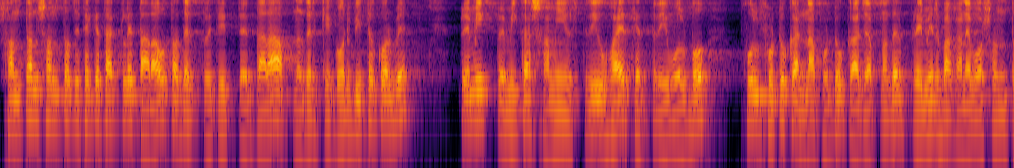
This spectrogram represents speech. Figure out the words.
সন্তান সন্ততি থেকে থাকলে তারাও তাদের কৃতিত্বের দ্বারা আপনাদেরকে গর্বিত করবে। প্রেমিক, প্রেমিকা, স্বামী, স্ত্রী, উভয়ের ক্ষেত্রেই বলব, ফুল ফুটুক আর না ফুটুক, আজ আপনাদের প্রেমের বাগানে বসন্ত।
